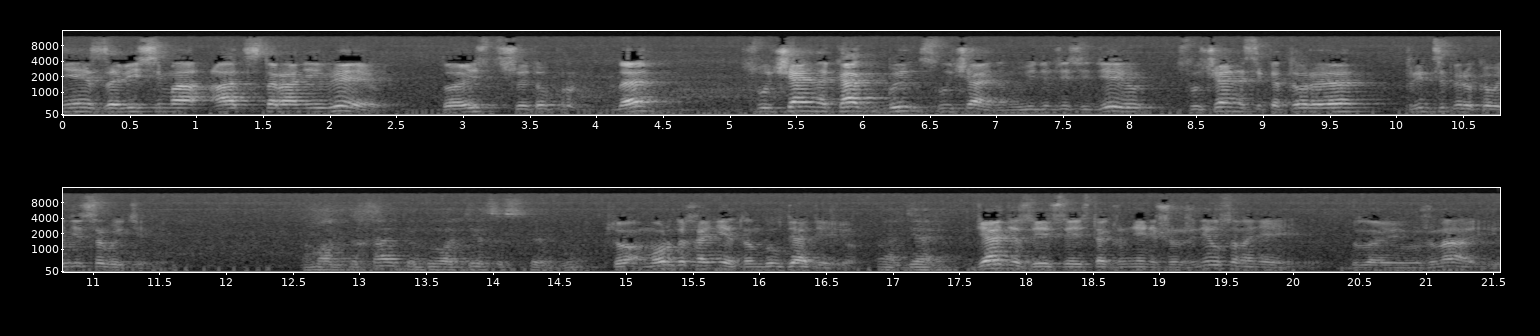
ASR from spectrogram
независимо от старания евреев. То есть, что это, да, случайно, как бы случайно. Мы видим здесь идею случайности, которая, в принципе, руководит событиями. А Мардахай это был отец Эстер, да? Кто? Мордыхай нет, он был дядя ее. А, дядя. Дядя, здесь есть также мнение, что он женился на ней, была его жена, и,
